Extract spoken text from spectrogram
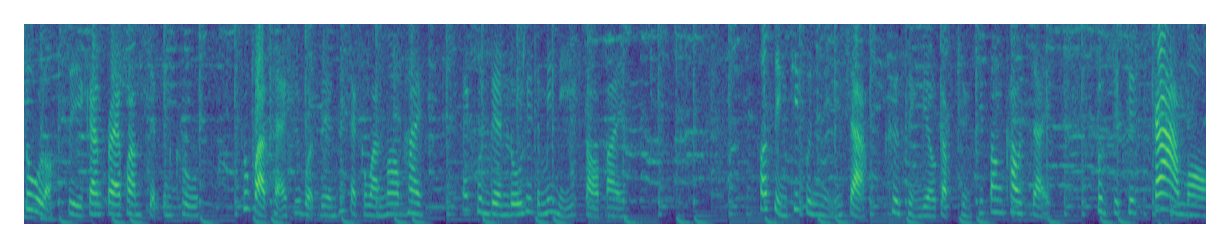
สู้หรอก 4. การแปลความเจ็บเป็นครู ทุกบาดแผลคือบทเรียนที่จักรวาลมอบให้ ให้คุณเรียนรู้ที่จะไม่หนีต่อไป เพราะสิ่งที่คุณหนีจากคือสิ่งเดียวกับสิ่งที่ต้องเข้าใจ ฝึกจิตคือกล้ามอง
